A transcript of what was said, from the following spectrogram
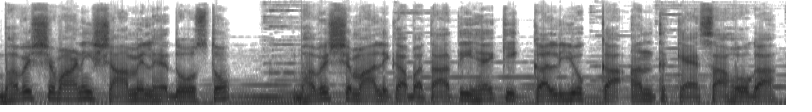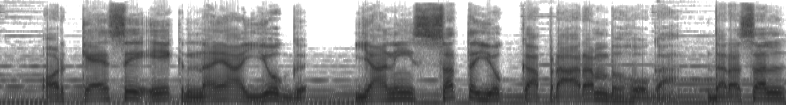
भविष्यवाणी शामिल है दोस्तों। भविष्य मालिका बताती है कि कल युग का अंत कैसा होगा, और कैसे एक नया युग, यानी सत्य युग का प्रारंभ होगा। दरअसल,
